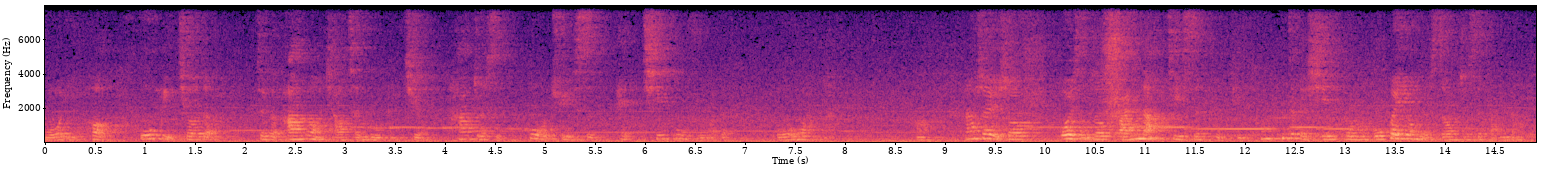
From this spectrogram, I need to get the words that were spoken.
佛以后，五比丘的这个阿诺乔成五比丘，他就是过去是哎欺负佛的国王啊。然后所以说，为什么说烦恼即是菩提？这个心我们不会用的时候就是烦恼。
